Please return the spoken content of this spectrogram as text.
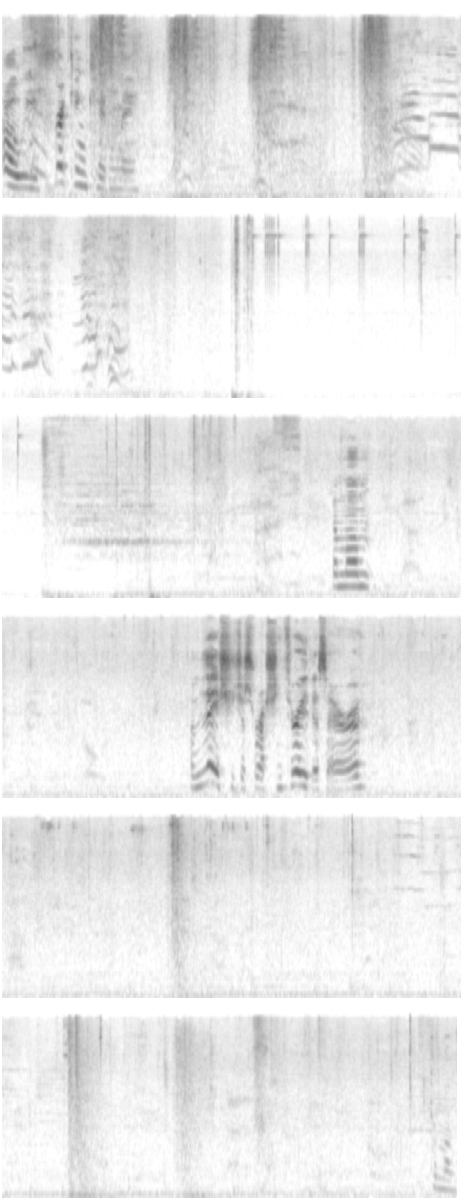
Oh, you freaking kidding me. Come on. I'm literally just rushing through this area. Come on.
